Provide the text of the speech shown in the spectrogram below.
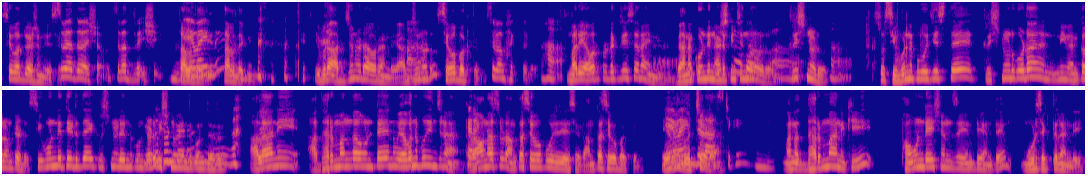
శివద్వేషం చేశాడు. శివద్వేషం శివద్వేషి. తల తెగి- ఏమైంది? తల తెగింది. ఇప్పుడు అర్జునుడు ఎవరండి? అర్జునుడు శివభక్తుడు. శివభక్తుడు మరి ఎవరు ప్రొటెక్ట్ చేశారు ఆయన్ని? ఆ. వెనకుండి నడిపించింది. ఎవరు. కృష్ణుడు. సో శివుణ్ణి పూజిస్తే కృష్ణుడు కూడా నీ వెనకాల ఉంటాడు. శివుణ్ణి తిడితే కృష్ణుడు ఎందుకు ఉంటాడు? విష్ణువు ఎందుకు ఉంటారు? అలాని అధర్మంగా ఉంటే నువ్వు ఎవరిని పూజించినా. రావణాసుడు అంత శివ పూజ చేశాడు. అంత శివభక్తుడు ఏమైంది? ఏమైంది వచ్చాడా? మన ధర్మానికి ఫౌండేషన్స్ ఏంటి అంటే మూడు శక్తులండి.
